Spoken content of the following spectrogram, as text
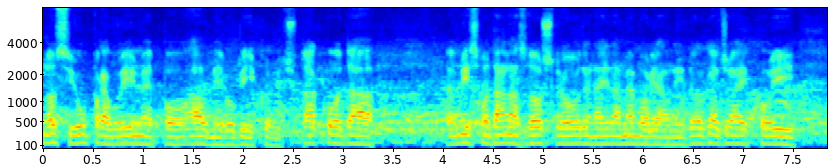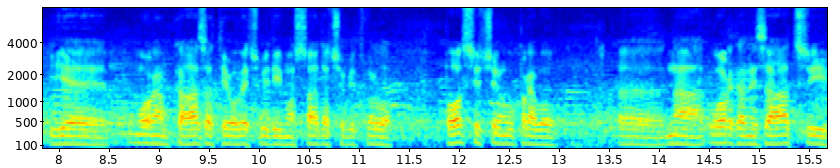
nosi upravo ime po Almiru Bikoviću. Tako da Mi smo danas došli ovdje na jedan memorialni događaj koji je, moram kazati, evo već vidimo sada će biti vrlo posjećen upravo e, na organizaciji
